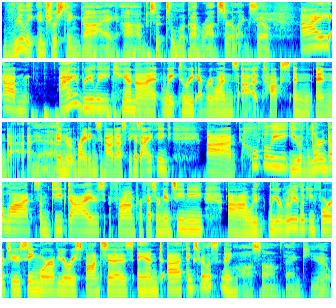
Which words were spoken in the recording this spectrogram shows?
Really interesting guy um, to, to look up, Rod Serling. So I um I really cannot wait to read everyone's uh, talks and and uh, Yeah. and writings about us because I think um hopefully you have learned a lot, some deep dives from Professor Mancini. Uh, we we are really looking forward to seeing more of your responses and uh, thanks for listening. awesome. Thank you.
